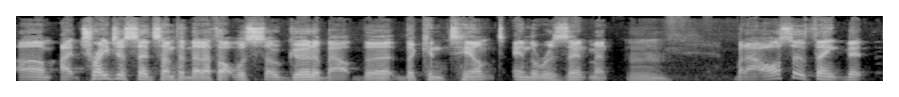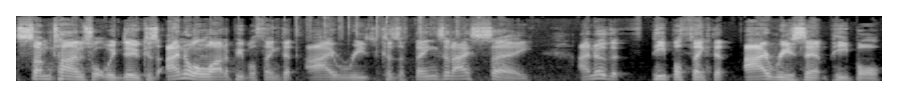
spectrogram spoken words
um, I, Trey just said something that I thought was so good about the the contempt and the resentment. Mm. But I also think that sometimes what we do, because I know a lot of people think that I read because of things that I say. I know that people think that I resent people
